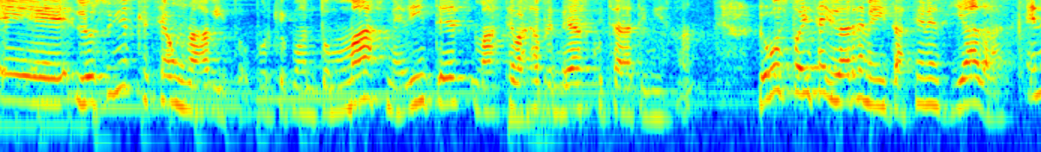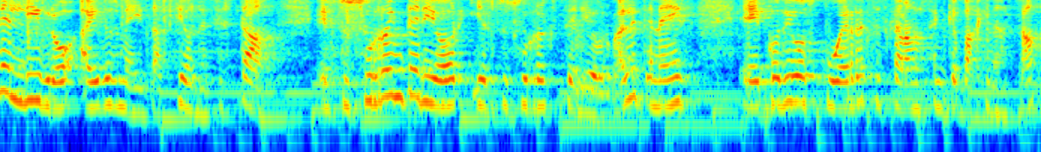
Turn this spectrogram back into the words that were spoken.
eh, lo suyo es que sea un hábito, porque cuanto más medites, más te vas a aprender a escuchar a ti misma. Luego os podéis ayudar de meditaciones guiadas. En el libro hay dos meditaciones. Está el susurro interior y el susurro exterior, ¿vale? Tenéis eh, códigos QR, es que en qué página está,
